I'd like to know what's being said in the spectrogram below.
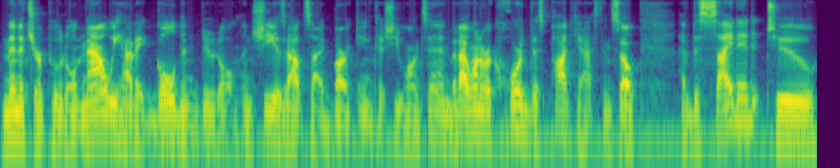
miniature poodle. Now we have a golden doodle, and she is outside barking because she wants in. But I want to record this podcast, and so I've decided to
